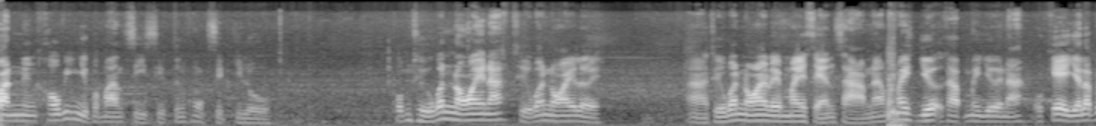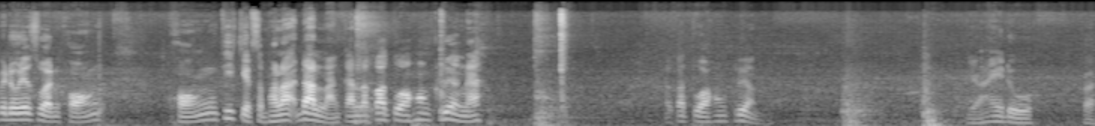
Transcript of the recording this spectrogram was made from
วันหนึ่งเขาวิ่งอยู่ประมาณ 40-60 กิโล ผมถือว่าน้อยนะ ถือว่าน้อยเลยอ่าถือว่าน้อยเลยไม่แสนสามนะ ไม่เยอะครับไม่เยอะนะ โอเค เดี๋ยวเราไปดูในส่วนของ ของที่เก็บสัมภาระด้านหลังกัน แล้วก็ตัวห้องเครื่องนะ แล้วก็ตัวห้องเครื่อง เดี๋ยวให้ดูก่อน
